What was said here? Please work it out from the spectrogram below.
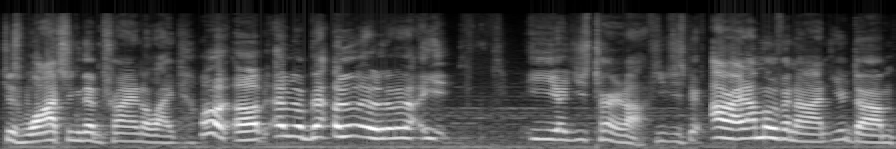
just watching them trying to like, oh, uh, uh, uh, you you just turn it off. You just be, all right, I'm moving on. You're dumb.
